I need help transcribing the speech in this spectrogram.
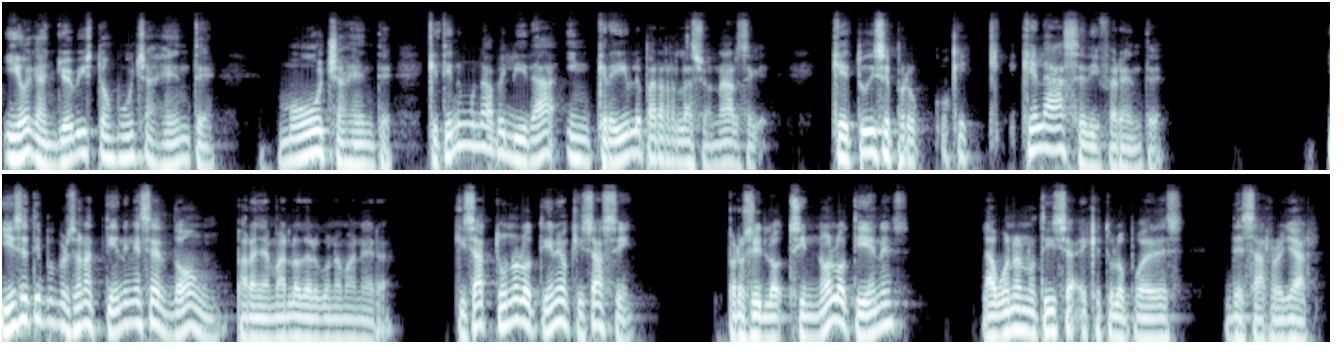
Y oigan, yo he visto mucha gente, mucha gente, que tienen una habilidad increíble para relacionarse, que tú dices, pero, ¿qué, ¿qué la hace diferente? Y ese tipo de personas tienen ese don, para llamarlo de alguna manera. Quizás tú no lo tienes o quizás sí. Pero si, lo, si no lo tienes, la buena noticia es que tú lo puedes desarrollar.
